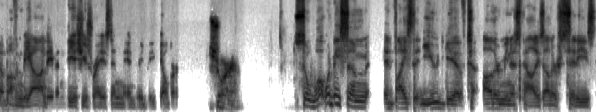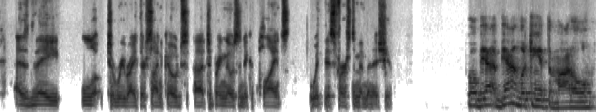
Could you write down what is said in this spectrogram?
above and beyond even the issues raised in, in Reed v. Gilbert. Sure. So, what would be some advice that you'd give to other municipalities, other cities, as they look to rewrite their sign codes uh, to bring those into compliance with this First Amendment issue? Well, beyond, beyond looking at the model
